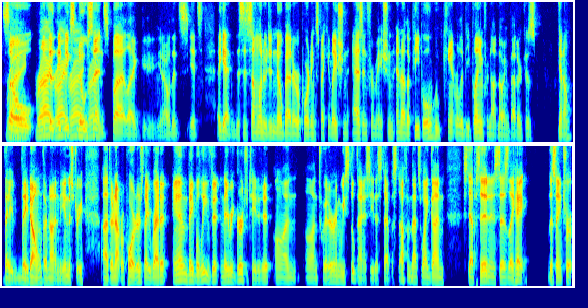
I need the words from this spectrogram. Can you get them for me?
So Right, it, right, it makes right, no right. sense. But like, you know, that's it's again, this is someone who didn't know better reporting speculation as information, and other people who can't really be blamed for not knowing better because you know they they don't they're not in the industry uh, they're not reporters they read it and they believed it and they regurgitated it on on twitter and we still kind of see this type of stuff and that's why gunn steps in and says like hey this ain't true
